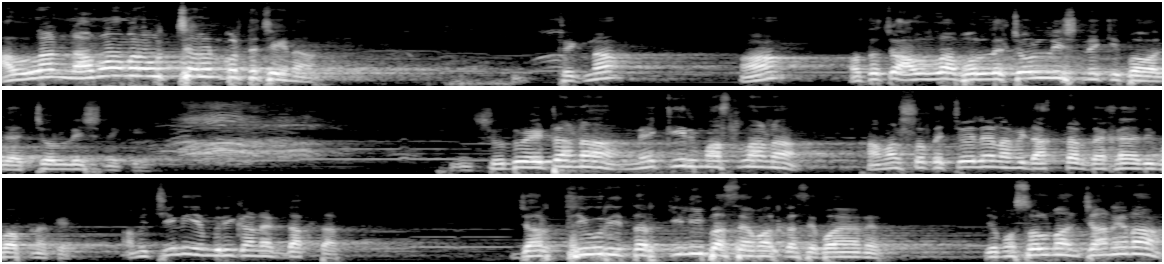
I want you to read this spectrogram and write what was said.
আল্লাহর নামও আমরা উচ্চারণ করতে চাই না। ঠিক না? হ্যাঁ? অথচ আল্লাহ বললে চল্লিশ নেকি পাওয়া যায়, চল্লিশ নেকি। শুধু এটা না, নেকির মাসলা না। আমার সাথে চলেন আমি ডাক্তার দেখায় দিব আপনাকে। আমি চিনি আমেরিকান এক ডাক্তার। যার থিওরি, তার কিলিপ আছে আমার কাছে বয়ানের। যে মুসলমান জানে না,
